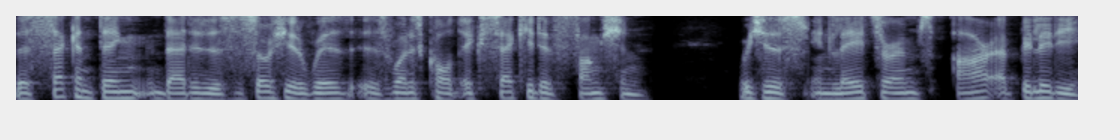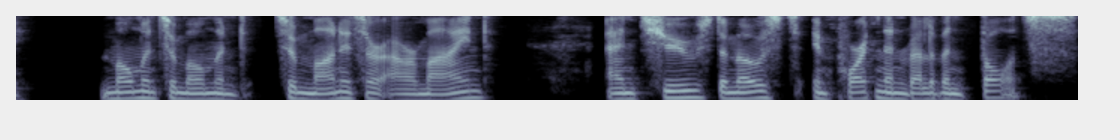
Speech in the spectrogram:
The second thing that it is associated with is what is called executive function, which is in lay terms our ability moment to moment to monitor our mind and choose the most important and relevant thoughts,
